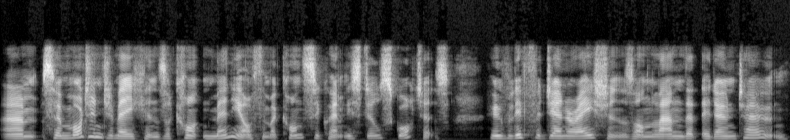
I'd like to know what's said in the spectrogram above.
Um, so modern Jamaicans are con- many of them are consequently still squatters who've lived for generations on land that they don't own.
